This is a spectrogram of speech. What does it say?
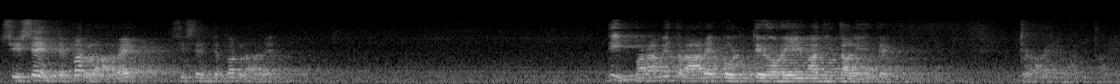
si sente parlare, si sente parlare di parametrare col teorema di Talete. Teorema di Talete.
